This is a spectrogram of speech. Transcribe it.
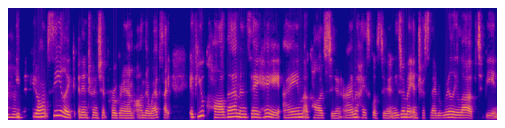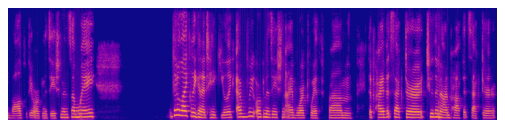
Mm-hmm. Even if you don't see like an internship program on their website, if you call them and say, hey, I'm a college student or I'm a high school student and these are my interests and I'd really love to be involved with your organization in some way they're likely going to take you. Like every organization I've worked with, from the private sector to the nonprofit sector,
